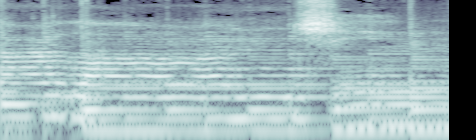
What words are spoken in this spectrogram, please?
Are launching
